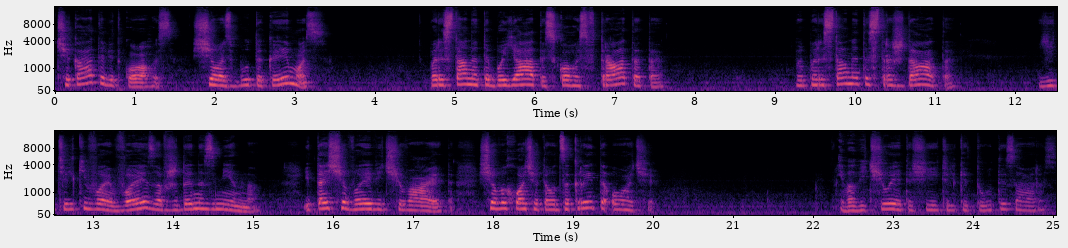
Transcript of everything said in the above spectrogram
чекати від когось, щось бути кимось, перестанете боятись когось втратити, ви перестанете страждати. Є тільки ви, ви завжди незмінна. і те, що ви відчуваєте, що ви хочете, от закрийте очі. І ви відчуєте, що є тільки тут і зараз.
